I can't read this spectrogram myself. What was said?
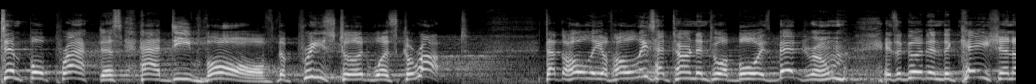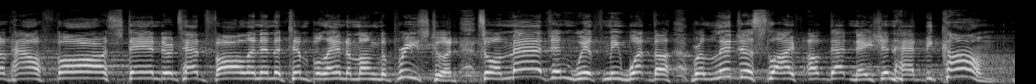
Temple practice had devolved, the priesthood was corrupt. That the Holy of Holies had turned into a boy's bedroom is a good indication of how far standards had fallen in the temple and among the priesthood. So imagine with me what the religious life of that nation had become.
